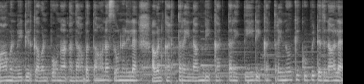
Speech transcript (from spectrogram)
மாமன் வீட்டிற்கு அவன் போனான். அந்த ஆபத்தான சூழ்நிலையில அவன் கர்த்தரை நம்பி கர்த்தரை தேடி கர்த்தரை நோக்கி கூப்பிட்டதுனால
